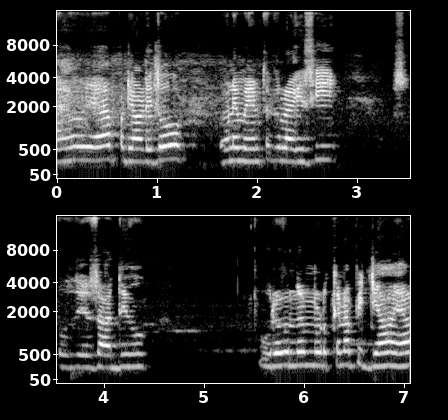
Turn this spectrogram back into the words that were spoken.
ਹੈ ਹੋਇਆ ਪਟਿਆਲੇ ਤੋਂ ਉਹਨੇ ਮਿਹਨਤ ਕਰਾਈ ਸੀ ਸੋ ਦੇਖ ਸਕਦੇ ਹੋ ਪੂਰਾ ਅੰਦਰ ਮੁੜ ਕੇ ਨਾ ਭਿੱਜਿਆ ਹੋਇਆ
